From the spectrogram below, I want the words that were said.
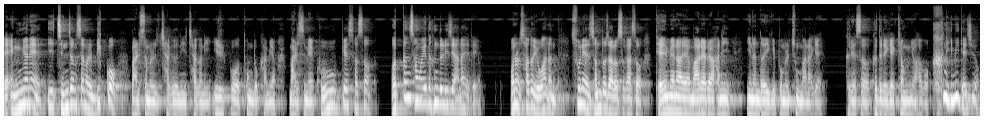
액면의 이 진정성을 믿고 말씀을 차근히 차근히 읽고 통독하며 말씀에 굳게 서서 어떤 상황에도 흔들리지 않아야 돼요. 오늘 사도 요한은 순회 전도자로서 가서 대면하여 말하려 하니 이는 너희 기쁨을 충만하게 그래서 그들에게 격려하고 큰 힘이 되죠.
